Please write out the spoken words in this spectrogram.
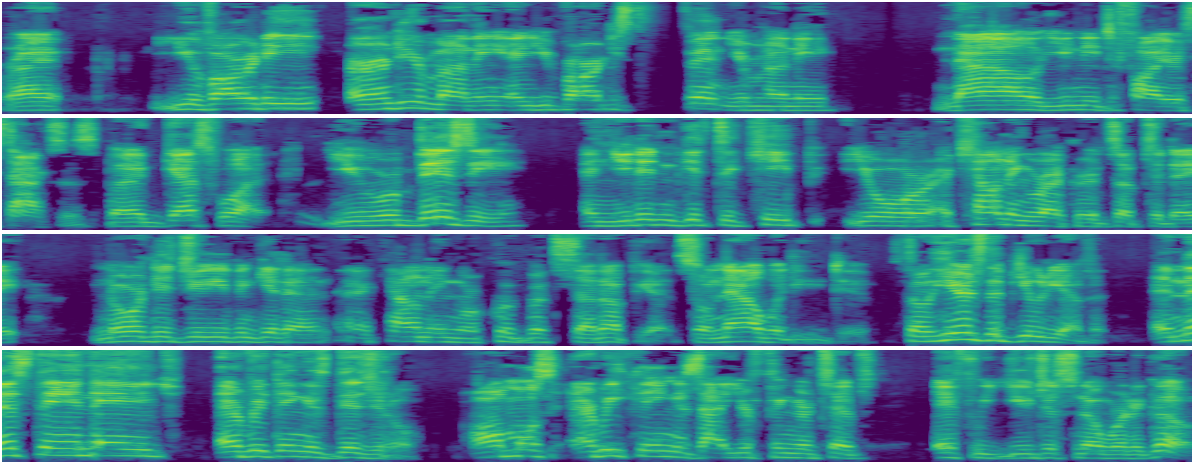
right? You've already earned your money and you've already spent your money. Now you need to file your taxes. But guess what? You were busy and you didn't get to keep your accounting records up to date, nor did you even get an accounting or QuickBooks set up yet. So now what do you do? So here's the beauty of it. In this day and age, everything is digital. Almost everything is at your fingertips if you just know where to go.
